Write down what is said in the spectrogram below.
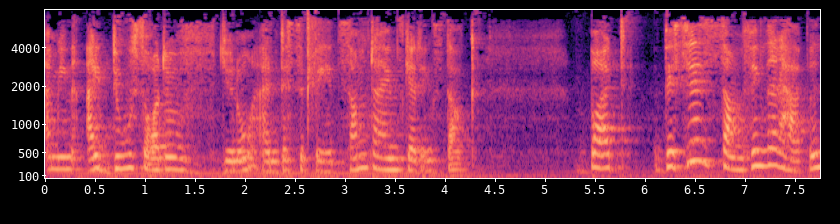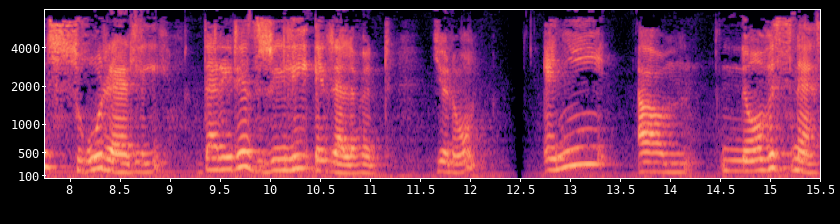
I mean, I do sort of, you know, anticipate sometimes getting stuck. But this is something that happens so rarely that it is really irrelevant, you know. Any um, nervousness,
